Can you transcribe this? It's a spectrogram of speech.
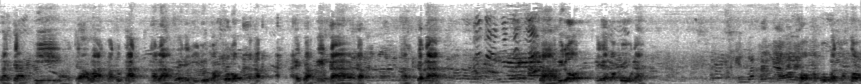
หลังจากที่เจ้าวาดวัดสุทัศน์นารามไว้ในนี้ด้วยความเคารพนะครับ ให้ความเมตตากับเจ้าหน้าอ่าวิโรธไม่ใช่พระครูนะบอกพระครูวัดสองทอง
